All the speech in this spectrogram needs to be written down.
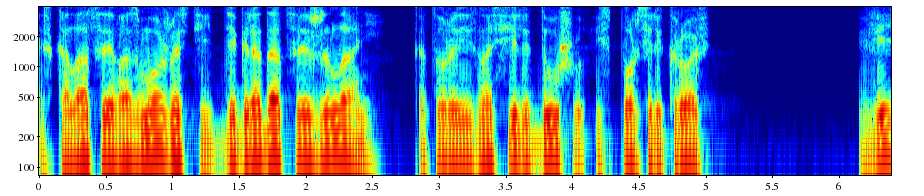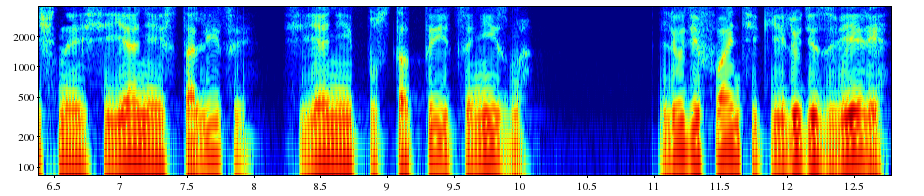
Эскалация возможностей, деградация желаний, которые износили душу, испортили кровь. Вечное сияние столицы, сияние пустоты и цинизма. Люди-фантики и люди-звери.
